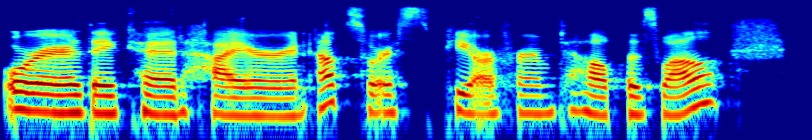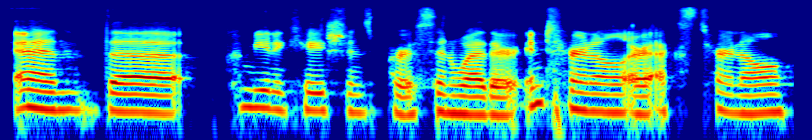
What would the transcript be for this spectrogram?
or they could hire an outsourced PR firm to help as well. And the communications person, whether internal or external,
